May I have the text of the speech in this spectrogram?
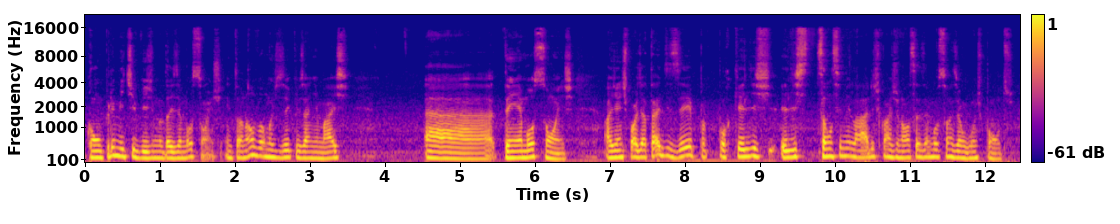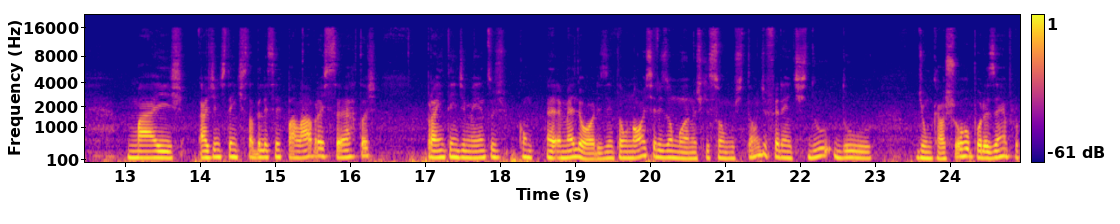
com o primitivismo das emoções. Então não vamos dizer que os animais uh, têm emoções a gente pode até dizer porque eles, eles são similares com as nossas emoções em alguns pontos. Mas a gente tem que estabelecer palavras certas para entendimentos com, é, melhores. Então, nós seres humanos que somos tão diferentes do, do, de um cachorro, por exemplo,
